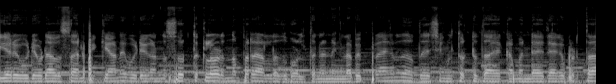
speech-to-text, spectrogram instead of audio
ഈ ഒരു വീഡിയോ ഇവിടെ അവസാനിപ്പിക്കുകയാണ്. വീഡിയോ കാണുന്ന സുഹൃത്തുക്കളോടൊന്നും പറയാനുള്ളത് പോലെ തന്നെ നിങ്ങളുടെ അഭിപ്രായങ്ങൾ നിർദ്ദേശങ്ങൾ തൊട്ടതായ കമന്റായി രേഖപ്പെടുത്തുക.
